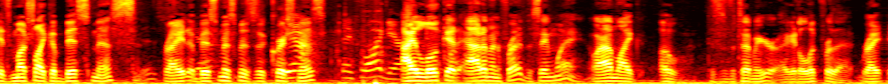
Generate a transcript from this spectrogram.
it's much like a Bismuth, right? A Bismuth is a Christmas. Thanks a lot, Gary. I look at Adam and Fred the same way, where I'm like, oh, this is the time of year I got to look for that, right?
